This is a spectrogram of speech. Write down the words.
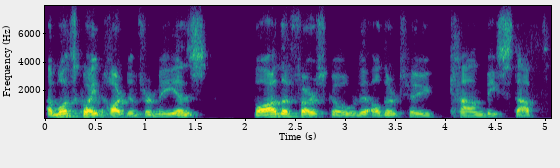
And what's quite heartening for me is, bar the first goal, the other two can be stopped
